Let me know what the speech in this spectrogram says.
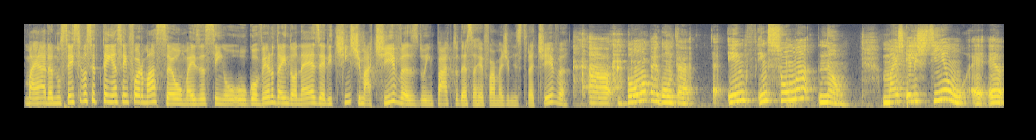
Mayara, não sei se você tem essa informação, mas assim, o, o, governo da Indonésia, ele tinha estimativas do impacto dessa reforma administrativa? Ah, boa pergunta. Em, em suma, não. Mas eles tinham é, é,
